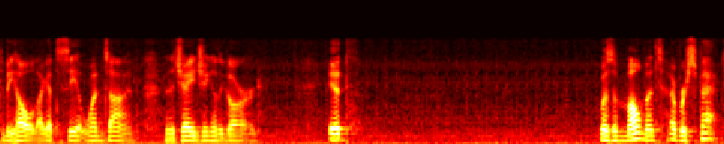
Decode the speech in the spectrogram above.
to behold. I got to see it one time in the changing of the guard. It was a moment of respect.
